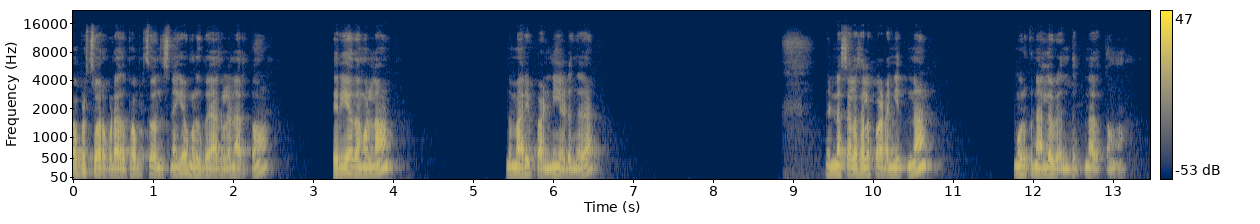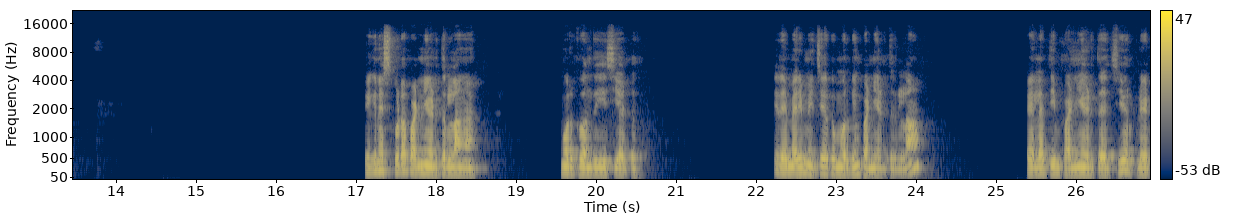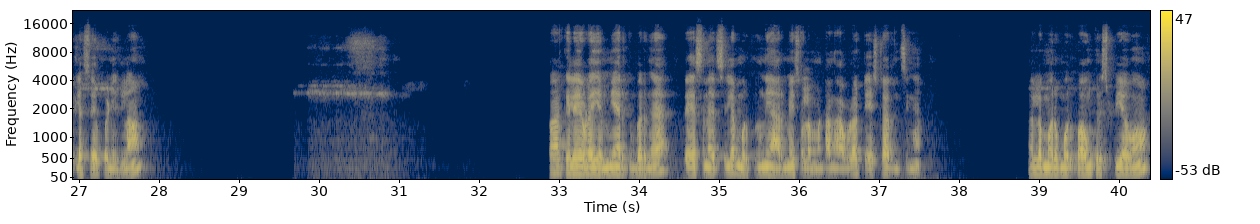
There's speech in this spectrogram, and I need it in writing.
பபிள்ஸ் வரக்கூடாது. பபிள்ஸ் வந்துச்சுனாக்கே உங்களுக்கு வேகலைன்னு அர்த்தம். தெரியாதவங்களாம் இந்த மாதிரி பண்ணி எடுங்க. எண்ணெய் சலசலப்பு அடங்கிட்டுனா முறுக்கு நல்லா வெந்துட்டுன்னு அர்த்தங்க. பிக்னஸ் கூட பண்ணி எடுத்துடலாங்க. முறுக்கு வந்து ஈஸியாட்டு இதே மாதிரி மிச்சம் இருக்க முறுக்கையும் பண்ணி எடுத்துக்கலாம். இப்போ எல்லாத்தையும் பண்ணி எடுத்தாச்சு. ஒரு பிளேட்டில் சேவ் பண்ணிக்கலாம். பார்க்கல எவ்வளோ எம்மியாக இருக்குது பாருங்கள் ரேஷன் அரிசியில் முறுக்குன்னு யாருமே சொல்ல மாட்டாங்க. அவ்வளோ டேஸ்ட்டாக இருந்துச்சுங்க. நல்ல மொறு மொறுப்பாகவும் கிறிஸ்பியாகவும்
